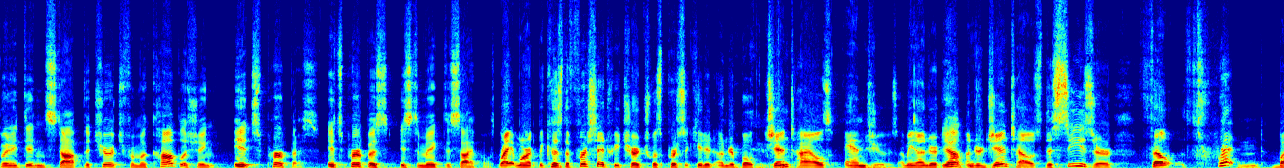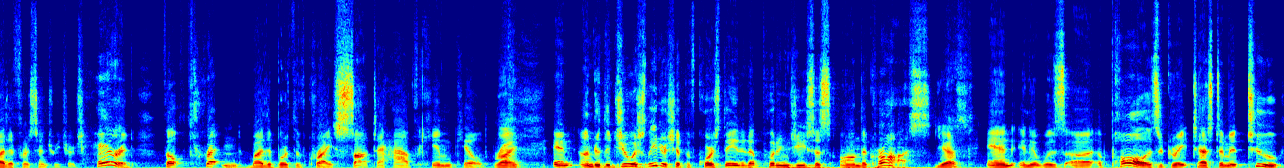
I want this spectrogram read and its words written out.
but it didn't stop the church from accomplishing its purpose. Its purpose is to make disciples. Right, Mark, because the first century church was persecuted under both Gentiles and Jews. I mean, under Yeah. under Gentiles, the Caesar felt threatened by the first century church. Herod felt threatened by the birth of Christ, sought to have him killed. Right. And under the Jewish leadership, of course, they ended up putting Jesus on the cross. Yes? And and it was uh, Paul is a great testament to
